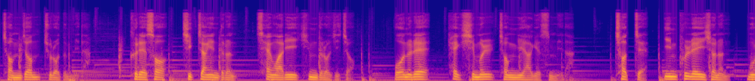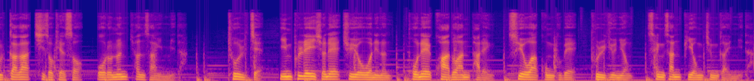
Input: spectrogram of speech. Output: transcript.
점점 줄어듭니다. 그래서 직장인들은 생활이 힘들어지죠. 오늘의 핵심을 정리하겠습니다. 첫째, 인플레이션은 물가가 지속해서 오르는 현상입니다. 둘째, 인플레이션의 주요 원인은 돈의 과도한 발행, 수요와 공급의 불균형, 생산 비용 증가입니다.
